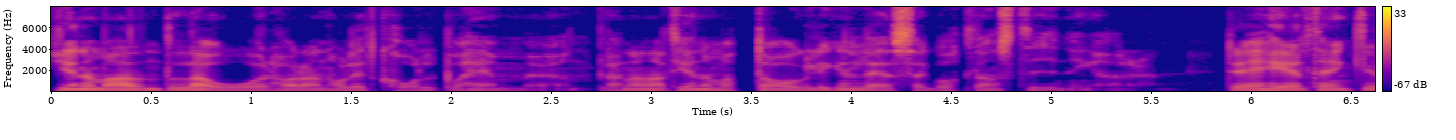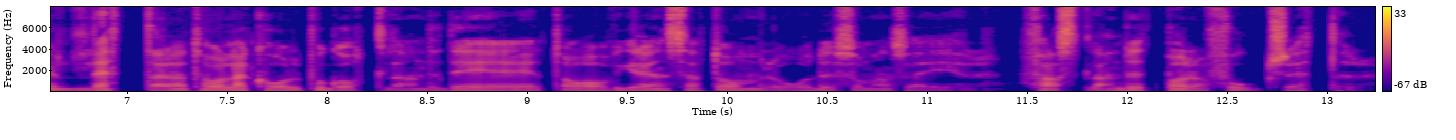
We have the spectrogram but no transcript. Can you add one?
Genom alla år har han hållit koll på hemön, bland annat genom att dagligen läsa Gotlands tidningar. Det är helt enkelt lättare att hålla koll på Gotland. Det är ett avgränsat område som man säger. Fastlandet bara fortsätter.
